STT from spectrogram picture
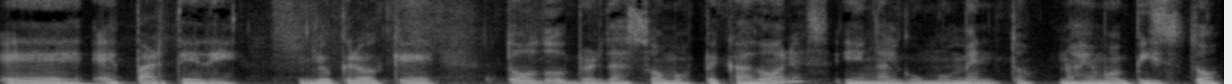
Eh, es parte de, yo creo que todos, ¿verdad? Somos pecadores y en algún momento nos hemos visto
